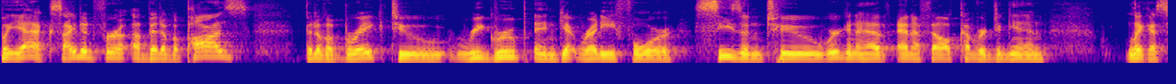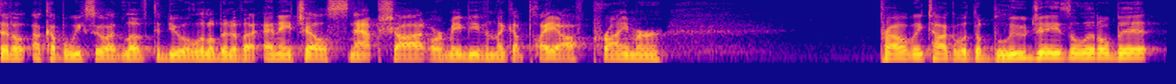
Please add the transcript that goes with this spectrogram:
But yeah, excited for a bit of a pause bit of a break to regroup and get ready for season two. We're going to have NFL coverage again. Like I said a, a couple weeks ago, I'd love to do a little bit of an NHL snapshot or maybe even like a playoff primer. Probably talk about the Blue Jays a little bit.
